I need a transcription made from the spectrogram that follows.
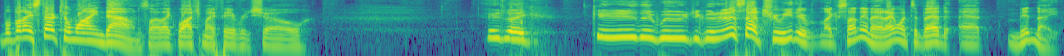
but but I start to wind down, so I like watch my favorite show. It's like get in the mood to go. That's not true either. Like Sunday night, I went to bed at midnight,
